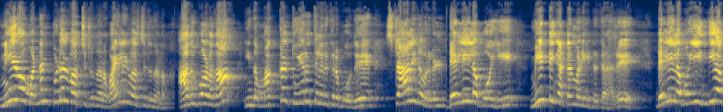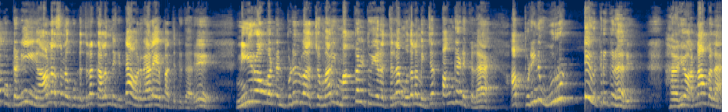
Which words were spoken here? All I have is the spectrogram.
நீரோ மன்னன் பிடல் வாசிச்சுட்டு இருந்தானா வயலின் வாசிச்சுட்டு இருந்தானா அது போலதான் இந்த மக்கள் துயரத்தில் இருக்கிற போது ஸ்டாலின் அவர்கள் டெல்லியில போய் மீட்டிங் அட்டன் பண்ணிக்கிட்டு இருக்காரு. டெல்லியில போய் இந்தியா கூட்டணி ஆலோசனை கூட்டத்துல கலந்துகிட்டு அவர் வேலையை பார்த்துட்டு இருக்காரு. நீரோ மன்னன் பிடல் வாச்ச மாதிரி மக்கள் துயரத்துல முதலமைச்சர் பங்கெடுக்கல அப்படின்னு உருட்டு விட்டுருக்கிறாரு ஐயோ அண்ணாமலை.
